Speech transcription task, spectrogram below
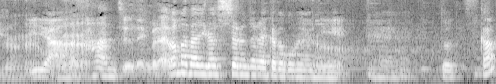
30年はねいやー30年ぐらいはまだいらっしゃるんじゃないかとこのように、えーどうですか？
